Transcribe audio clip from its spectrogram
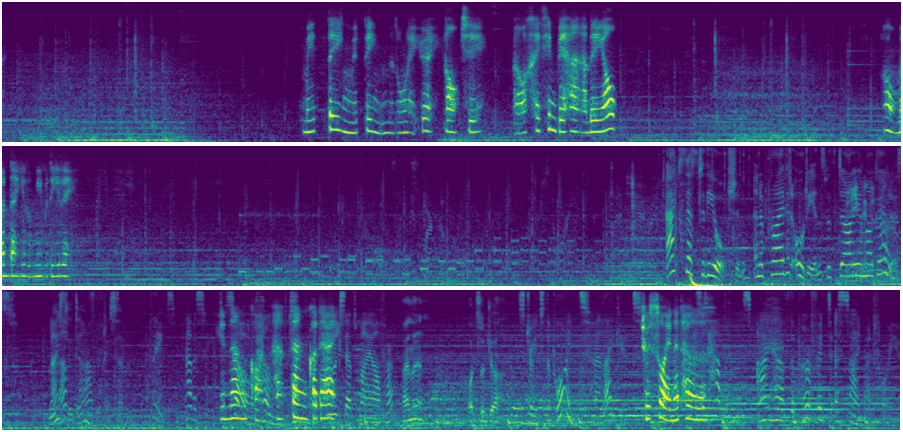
มิตติ้งมิตติ้งอยู่ตรงไหนเอ่ยโอเคแปลว่าใครขึ้นไปหาแล้วอ๋อบันไดอยู่ตรงนี้พอดีเลย Access to the auction and a private audience with Dahlia Margolis. Nicely done, 47. Please, have a seat. ยืนนั่ง So, ก่อน Helmut, ค่ะนั่งก็ได้ you accept my offer? I'm in. What's the job? Straight to the point. I like it. ชุดสวยนะเธอ As it happens, I have the perfect assignment for you.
